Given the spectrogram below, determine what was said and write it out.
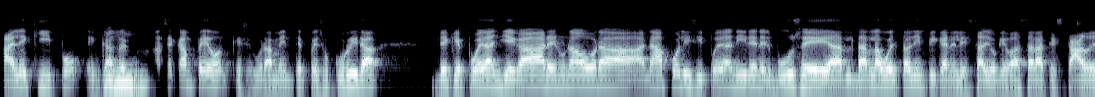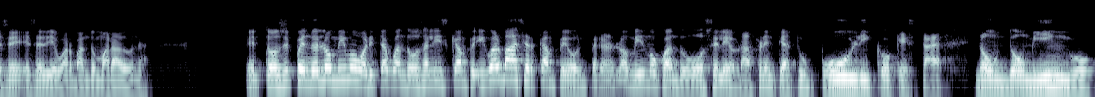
al equipo, en caso de coronarse campeón, que seguramente pues ocurrirá, de que puedan llegar en una hora a Nápoles y puedan ir en el bus eh, a dar, la vuelta olímpica en el estadio que va a estar atestado ese, ese Diego Armando Maradona. Entonces, pues no es lo mismo ahorita cuando vos salís campeón, igual va a ser campeón, pero no es lo mismo cuando vos celebras frente a tu público que está, no un domingo,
